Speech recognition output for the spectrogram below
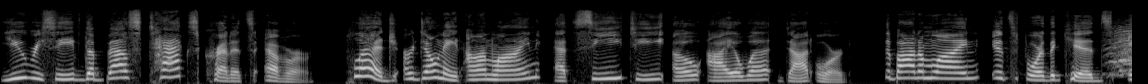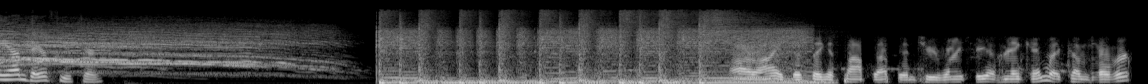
you receive the best tax credits ever. Pledge or donate online at ctoiowa.org. The bottom line, it's for the kids and their future. All right, this thing has popped up into right field. Hank Hemrick comes over,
